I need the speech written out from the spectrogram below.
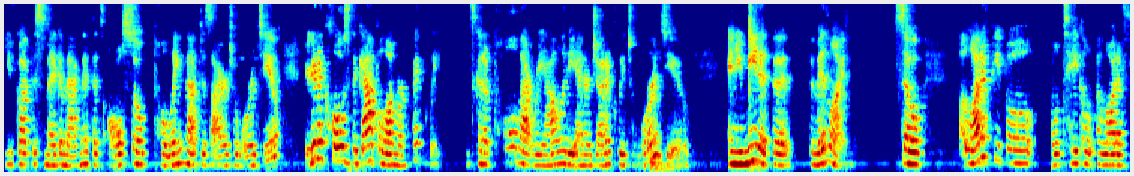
you've got this mega magnet that's also pulling that desire towards you you're going to close the gap a lot more quickly it's going to pull that reality energetically towards you and you meet at the the midline so a lot of people will take a, a lot of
